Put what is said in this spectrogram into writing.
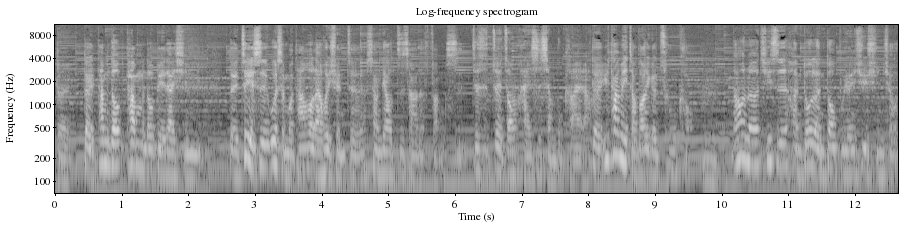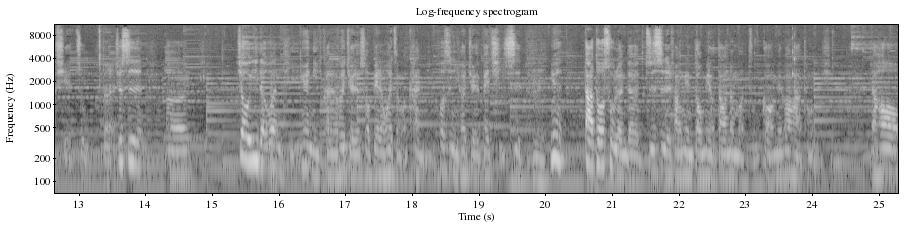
对，对他们都他们都憋在心里。对，这也是为什么他后来会选择上吊自杀的方式，就是最终还是想不开了。对，因为他没找到一个出口。嗯，然后呢，其实很多人都不愿意去寻求协助。对，就是呃。就医的问题，因为你可能会觉得说别人会怎么看你，或是你会觉得被歧视。嗯，因为大多数人的知识方面都没有到那么足够，没办法同理心。然后，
